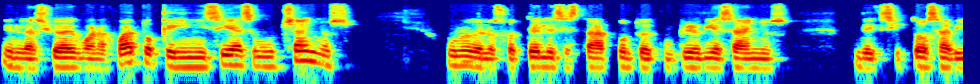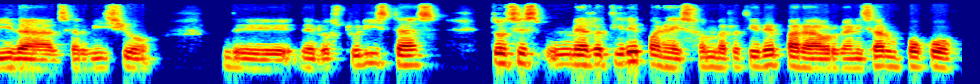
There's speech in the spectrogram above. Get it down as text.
en la ciudad de Guanajuato, que inicié hace muchos años. Uno de los hoteles está a punto de cumplir 10 años de exitosa vida al servicio de, los turistas. Entonces me retiré para eso, me retiré para organizar un poco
